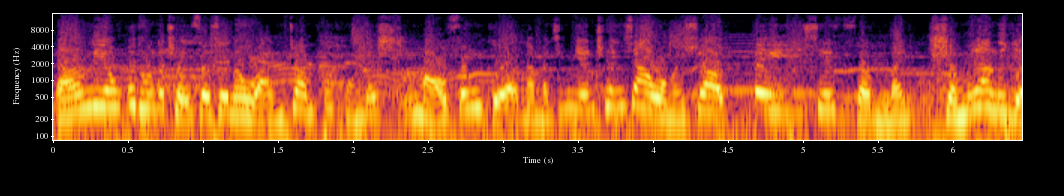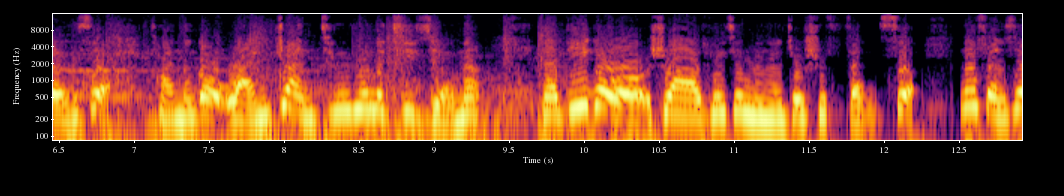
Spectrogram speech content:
然后利用不同的唇色就能玩转不同的时髦风格。那么今年春夏我们需要备一些怎么什么样的颜色才能够玩转今天的季节呢？那第一个我说要推荐的呢就是粉色。那粉色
